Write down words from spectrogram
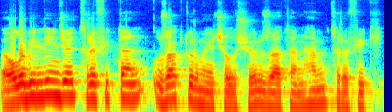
Ee, olabildiğince trafikten uzak durmaya çalışıyoruz. Zaten hem trafik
